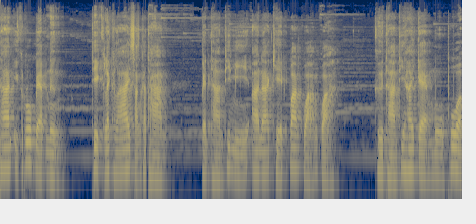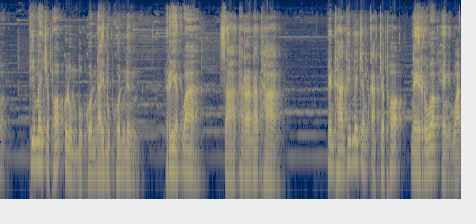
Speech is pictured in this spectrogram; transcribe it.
ทานอีกรูปแบบหนึ่ง ที่คล้ายๆสังฆทาน เป็นทานที่มีอาณาเขตกว้างขวางกว่า คือทานที่ให้แก่หมู่พวก ที่ไม่เฉพาะกลุ่มบุคคลใดบุคคลหนึ่ง เรียกว่า สาธารณทาน เป็นทานที่ไม่จำกัดเฉพาะในรั้วแห่งวัด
